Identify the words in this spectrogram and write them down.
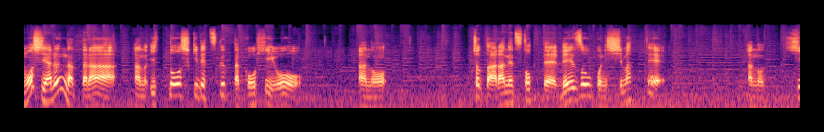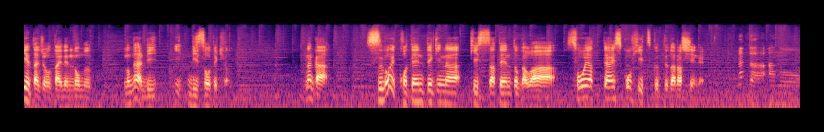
もしやるんだったらあの一等式で作ったコーヒーをあのちょっと粗熱取って冷蔵庫にしまってあの冷えた状態で飲むのが理理想的かもなんかすごい古典的な喫茶店とかはそうやってアイスコーヒー作ってたらしいね。なんかあの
